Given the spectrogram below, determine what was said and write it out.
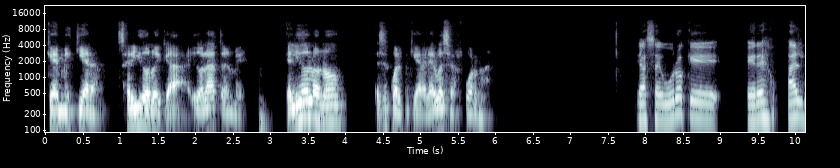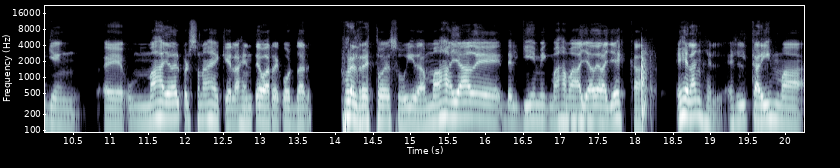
que me quieran, ser ídolo y que ah, idolátrenme. El ídolo no, ese es cualquiera, el héroe se forma. Te aseguro que eres alguien eh, más allá del personaje que la gente va a recordar por el resto de su vida, más allá de, del gimmick, más allá de la yesca, es el ángel, es el carisma,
